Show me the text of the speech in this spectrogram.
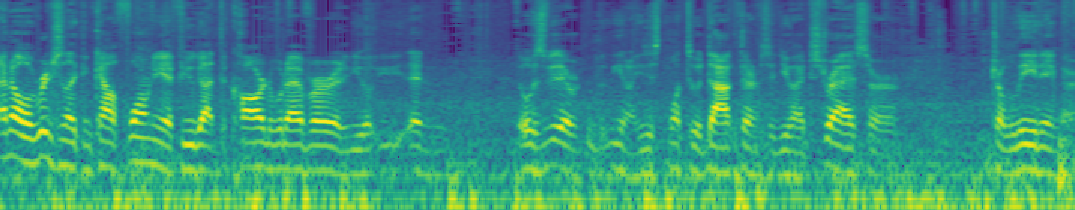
I know originally, like in California, if you got the card or whatever, and you and it was you know you just went to a doctor and said you had stress or trouble eating or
